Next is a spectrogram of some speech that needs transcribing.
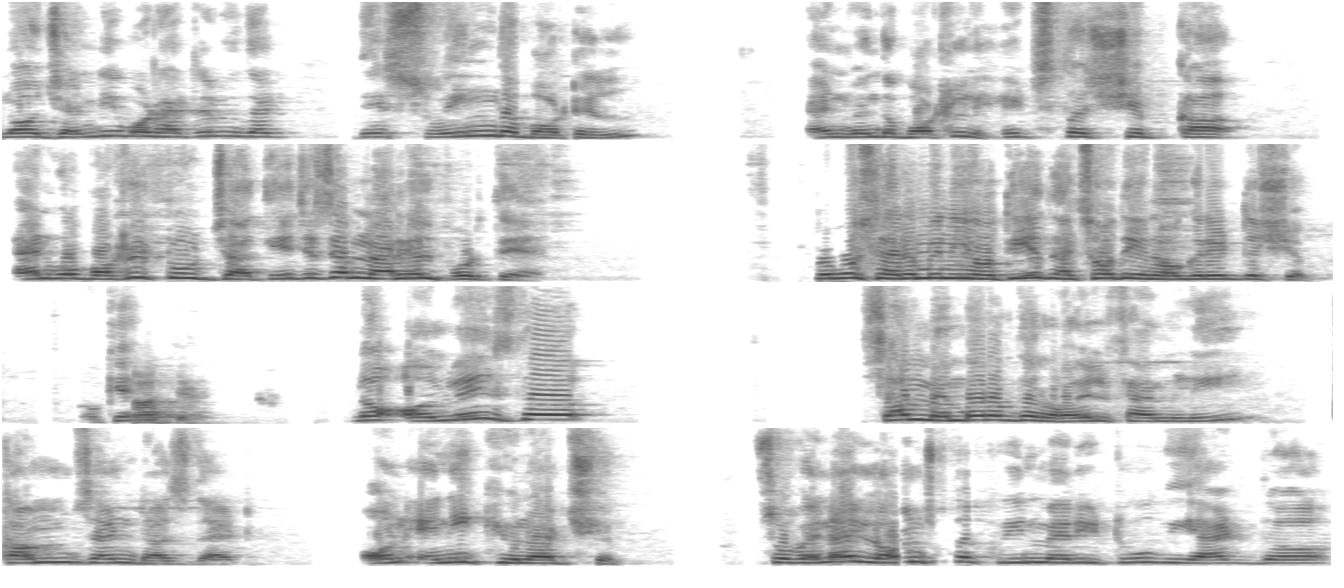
Now, generally, what happens is that they swing the bottle and when the bottle hits the ship का and वो bottle टूट जाती है जैसे हम नारियल फोड़ते हैं तो वो ceremony होती है that's how they inaugurate the ship okay Okay. now, always the some member of the royal family comes and does that on any Cunard ship. So when I launched the Queen Mary 2, we had the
